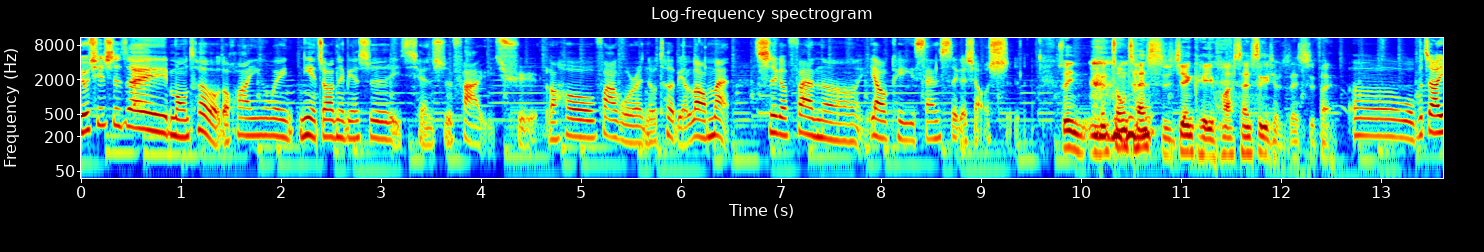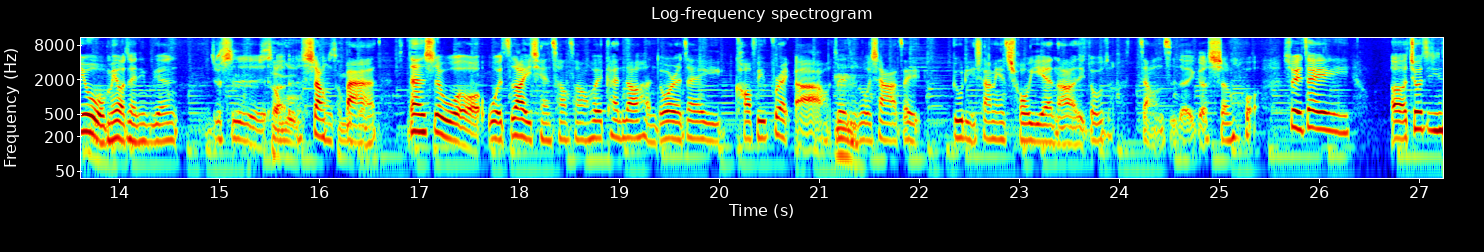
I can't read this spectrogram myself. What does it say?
尤其是在蒙特娄的话，因为你也知道那边是以前是法语区，然后法国人都特别浪漫，吃个饭呢要可以三四个小时。所以你们中餐时间可以花三四个小时在吃饭？呃，我不知道，因为我没有在那边就是上、呃、上班，但是我我知道以前常常会看到很多人在 coffee break 啊，在楼下在 building 下面抽烟啊，也都这样子的一个生活，所以在。呃，究竟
